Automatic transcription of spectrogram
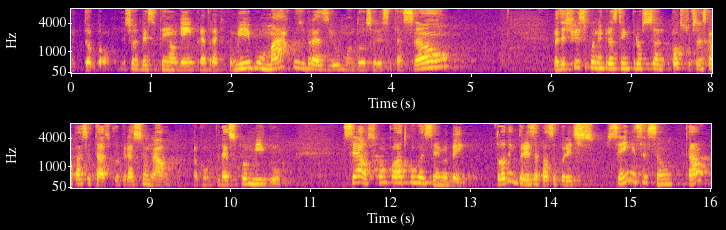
Muito bom. Deixa eu ver se tem alguém para entrar aqui comigo. Marcos Brasil mandou a solicitação. Mas é difícil quando a empresa tem poucos profissionais capacitados para o operacional. Acontece comigo. Celso, concordo com você, meu bem. Toda empresa passa por isso, sem exceção, tá?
